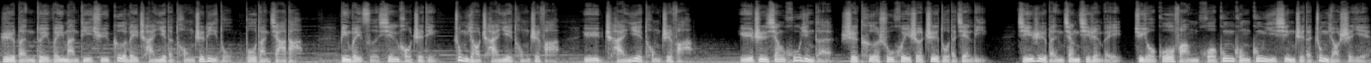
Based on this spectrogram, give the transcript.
日本对伪满地区各类产业的统治力度不断加大，并为此先后制定《重要产业统治法》。与产业统治法与之相呼应的是特殊会社制度的建立，即日本将其认为具有国防或公共公益性质的重要事业，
